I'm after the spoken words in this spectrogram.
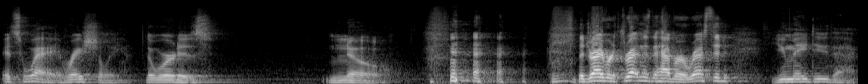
its way racially. The word is no. the driver threatens to have her arrested. You may do that,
